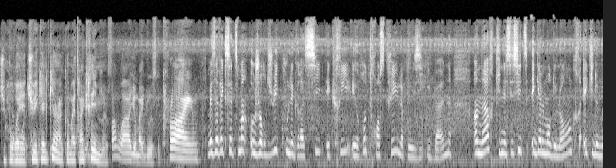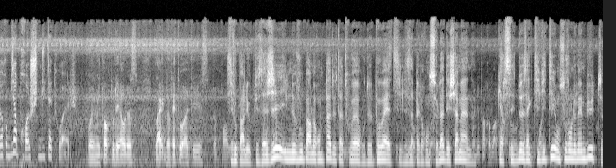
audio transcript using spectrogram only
Tu pourrais tuer quelqu'un, commettre un crime. Mais avec cette main, aujourd'hui, Koulegrassi écrit et retranscrit la poésie Iban, un art qui nécessite également de l'encre et qui demeure bien proche du tatouage. Si vous parlez aux plus âgés, ils ne vous parleront pas de tatoueurs ou de poètes, ils appelleront cela des chamans. Car ces deux activités ont souvent le même but,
